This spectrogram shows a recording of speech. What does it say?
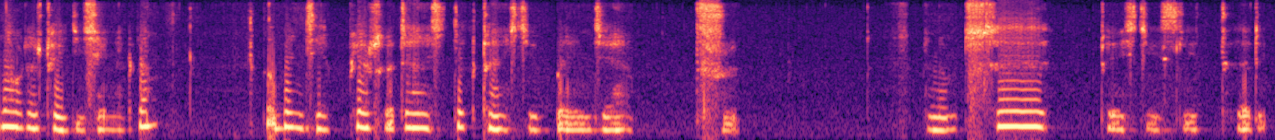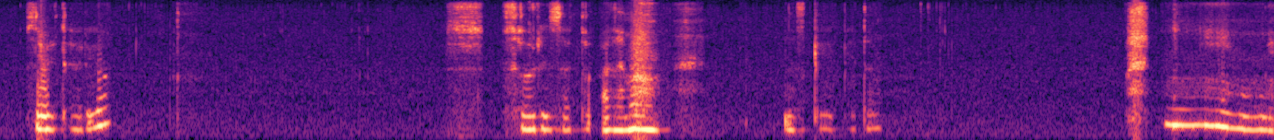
No, raczej dzisiaj nagram. To będzie pierwsza część. Tych części będzie trzy. Będą trzy części Sliteri- Sliteria. Sorry za to, ale mam na Skype'ie tam. Nie, nie, nie,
